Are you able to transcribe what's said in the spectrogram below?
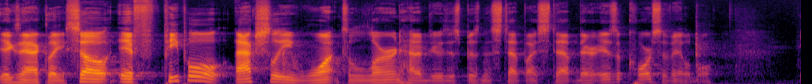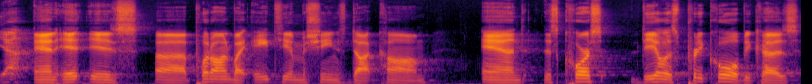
Exactly. So if people actually want to learn how to do this business step by step, there is a course available. Yeah. and it is uh, put on by atmmachines.com and this course deal is pretty cool because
